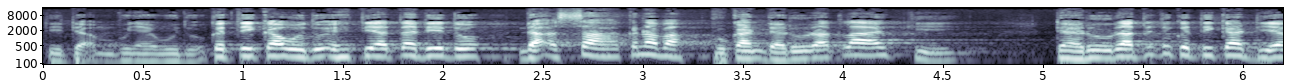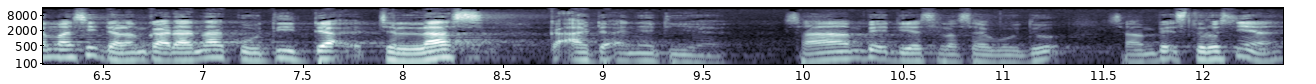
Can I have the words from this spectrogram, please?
tidak mempunyai wudhu. Ketika wudhu ihtiyat tadi itu tidak sah. Kenapa? Bukan darurat lagi. Darurat itu ketika dia masih dalam keadaan aku tidak jelas keadaannya dia. Sampai dia selesai wudhu, sampai seterusnya.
